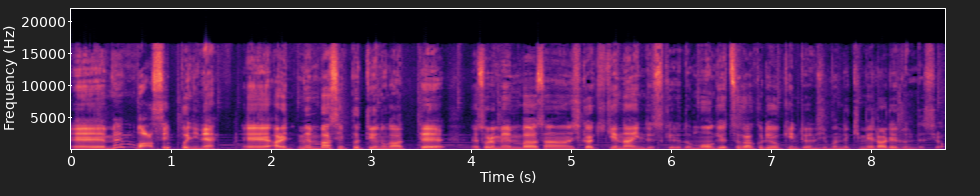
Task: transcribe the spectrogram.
えー、メンバーシップにね、えー、あれメンバーシップっていうのがあってそれメンバーさんしか聞けないんですけれども月額料金というのは自分で決められるんですよ。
